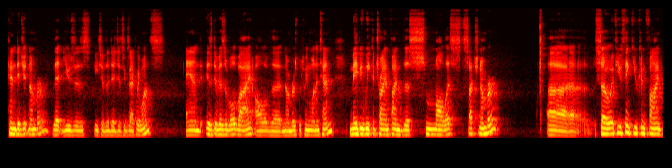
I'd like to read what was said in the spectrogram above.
10-digit number that uses each of the digits exactly once and is divisible by all of the numbers between 1 and 10. Maybe we could try and find the smallest such number uh, so if you think you can find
